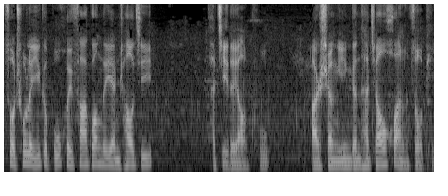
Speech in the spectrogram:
做出了一个不会发光的验钞机，他急得要哭，而圣婴跟他交换了作品，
